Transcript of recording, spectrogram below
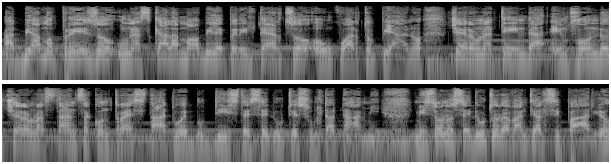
Abbiamo preso una scala mobile per il terzo o un quarto piano. C'era una tenda e in fondo c'era una stanza con tre statue buddiste sedute sul tatami. Mi sono seduto davanti al sipario.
